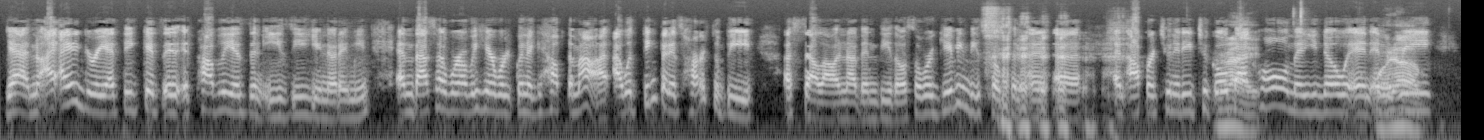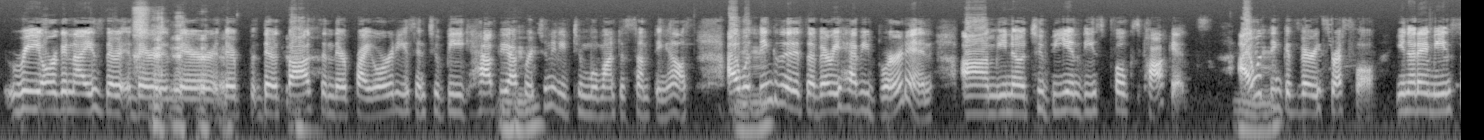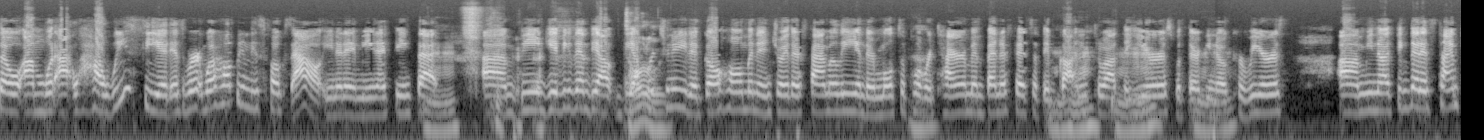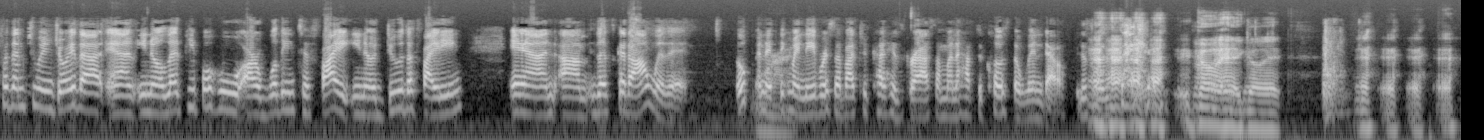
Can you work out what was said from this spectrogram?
Yeah, no, I, I agree. I think it's, it, it, probably isn't easy, you know what I mean? And that's why we're over here. We're going to help them out. I, I, would think that it's hard to be a sellout and a vendido. So we're giving these folks an, a, an opportunity to go right. back home and, you know, and, and re. Reorganize their their their their their thoughts and their priorities and to be have the mm-hmm. opportunity to move on to something else i mm-hmm. would think that it's a very heavy burden um you know to be in these folks pockets mm-hmm. i would mm-hmm. think it's very stressful you know what i mean so um what I, how we see it is we're, we're helping these folks out you know what i mean i think that mm-hmm. um being giving them the the totally. opportunity to go home and enjoy their family and their multiple retirement benefits that they've gotten mm-hmm. throughout the years with their you know careers um, you know, I think that it's time for them to enjoy that and, you know, let people who are willing to fight, you know, do the fighting and um, let's get on with it. Oh, and right. I think my neighbor's about to cut his grass. I'm going to have to close the window. Just one second. go ahead, go ahead.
